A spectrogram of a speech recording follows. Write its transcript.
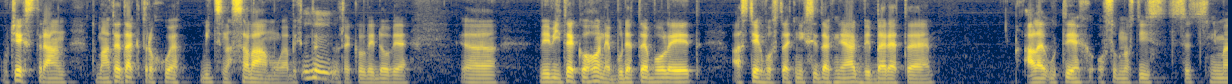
U těch stran to máte tak trochu jak víc na salámu, abych mm. tak řekl lidově. Eh, vy víte, koho nebudete volit a z těch ostatních si tak nějak vyberete, ale u těch osobností se s nimi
